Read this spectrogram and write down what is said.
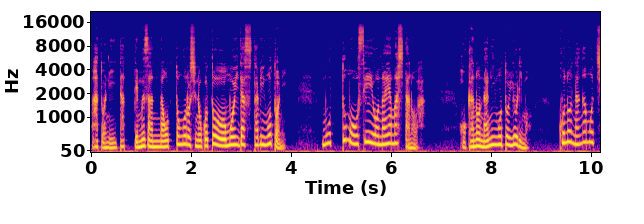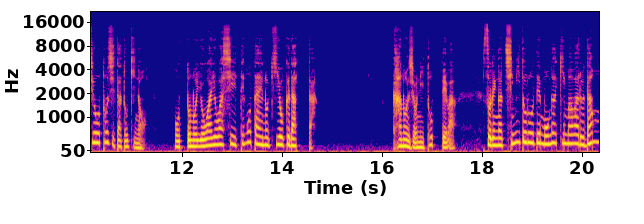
後に至って無残な夫殺しのことを思い出すたびごとに最もおせいを悩ましたのは他の何事よりもこの長持ちを閉じた時の夫の弱々しい手応えの記憶だった。彼女にとってはそれが血みどろでもがき回る断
